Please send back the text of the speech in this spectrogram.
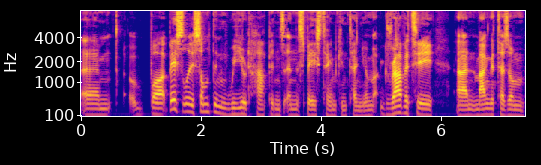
Um, but basically, something weird happens in the space time continuum. Gravity and magnetism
